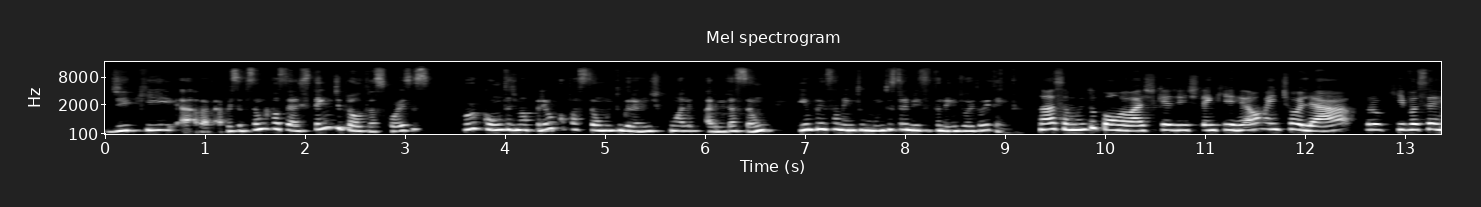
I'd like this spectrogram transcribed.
de que a, a percepção que você estende para outras coisas por conta de uma preocupação muito grande com a alimentação e um pensamento muito extremista também de 880. Nossa, muito bom. Eu acho que a gente tem que realmente olhar para o que você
